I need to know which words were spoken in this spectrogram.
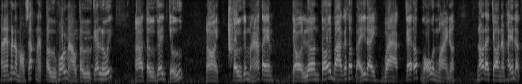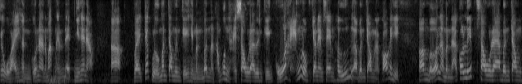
anh em thấy là màu sắc nè từ phối màu từ cái lưới à, từ cái chữ rồi từ cái mã tem rồi lên tới ba cái thớp đẩy đây và cái ốp gỗ bên ngoài nữa. Nó đã cho anh em thấy là cái ngoại hình của nanomax này nó đẹp như thế nào. À, về chất lượng bên trong linh kiện thì mình bên mình không có ngại sâu ra linh kiện của hãng luôn cho anh em xem thứ là bên trong là có cái gì. Hôm bữa là mình đã có clip sâu ra bên trong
